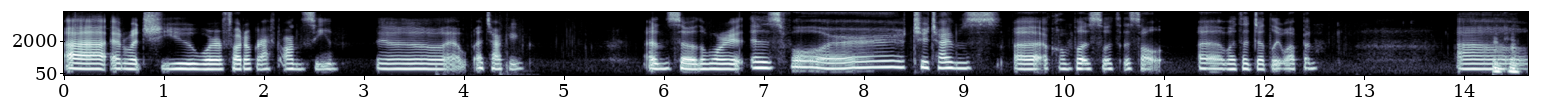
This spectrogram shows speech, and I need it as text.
uh, in which you were photographed on scene, uh, attacking. And so the warrant is for two times uh, accomplice with assault uh, with a deadly weapon. Uh,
